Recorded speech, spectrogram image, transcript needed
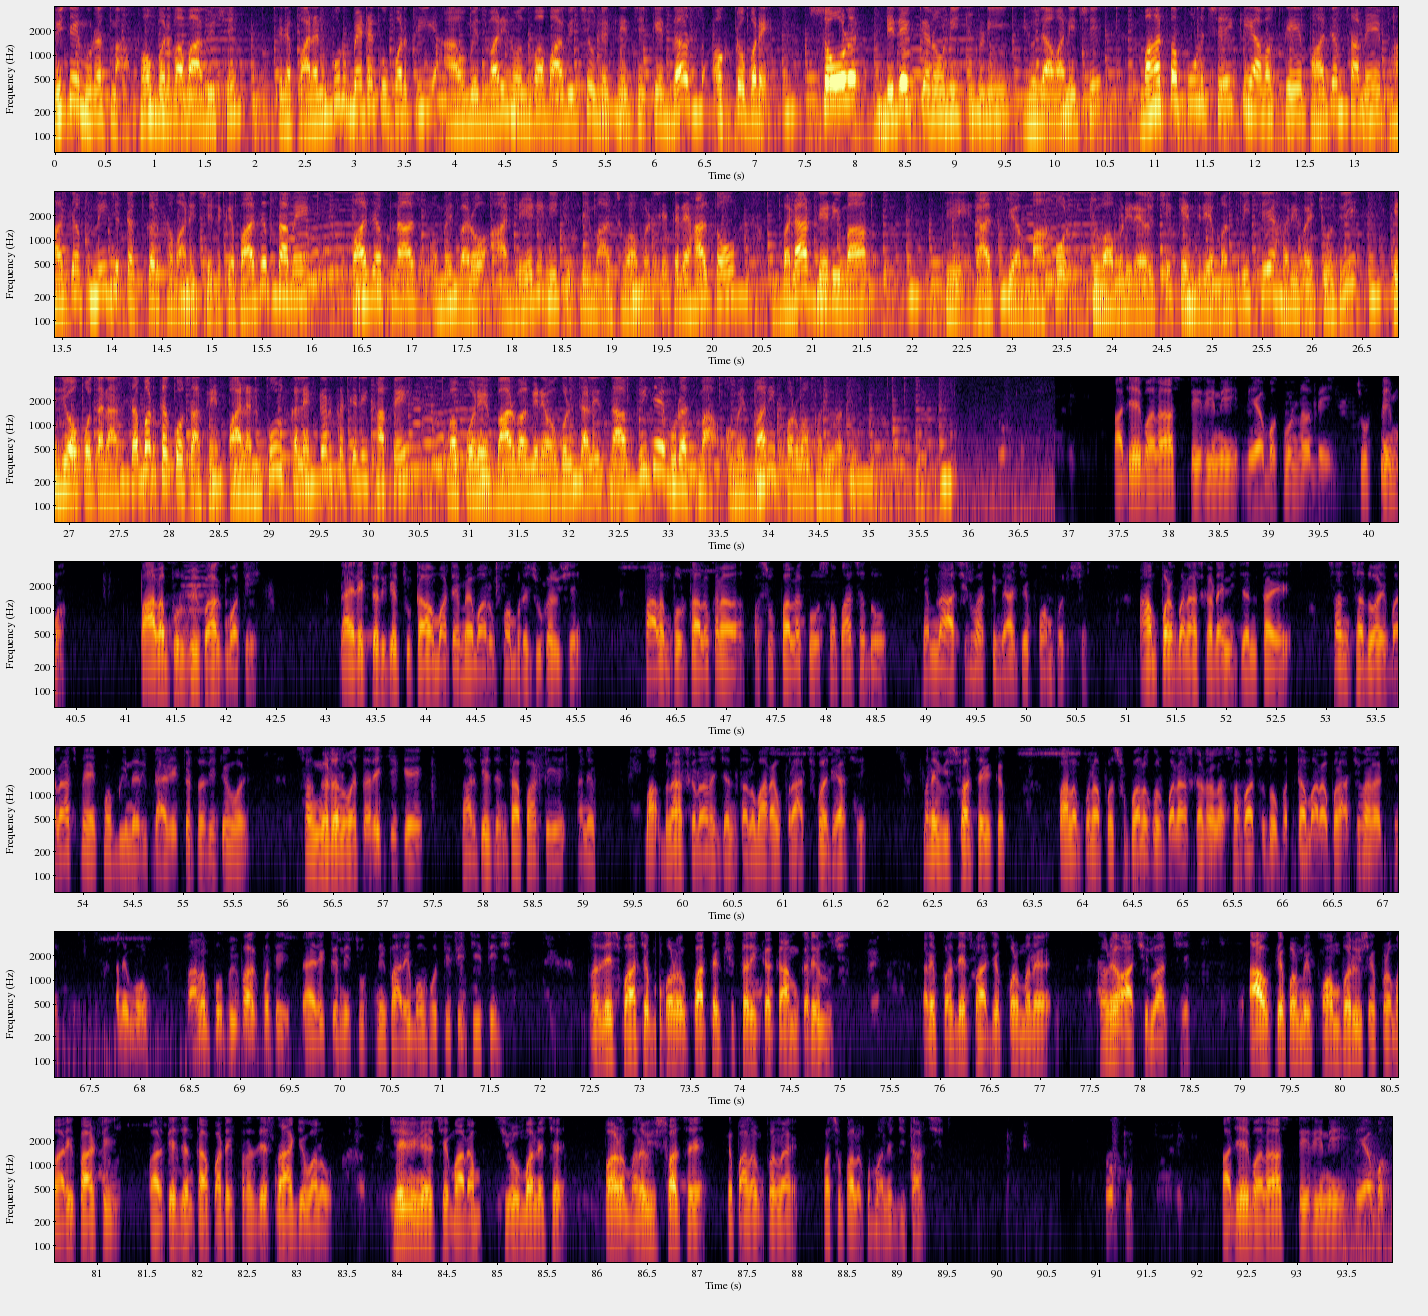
વિજય મુહૂર્તમાં ફોર્મ ભરવામાં આવ્યું છે. ત્યારે પાલનપુર બેઠક ઉપરથી આ ઉમેદવારી નોંધવામાં આવી છે. ઉલ્લેખનીય છે કે દસ ઓક્ટોબરે સોળ ડિરેક્ટરોની ચૂંટણી યોજાવાની છે. મહત્વપૂર્ણ છે કે આ વખતે ભાજપ સામે ભાજપની જ ટક્કર થવાની છે. એટલે કે ભાજપ સામે ભાજપના જ ઉમેદવારો આ ડેરીની ચૂંટણીમાં જોવા મળશે. ત્યારે હાલ તો બનાસ ડેરીમાં જે રાજકીય માહોલ જોવા મળી રહ્યો છે, કેન્દ્રીય મંત્રી છે હરિભાઈ ચૌધરી, કે જેઓ પોતાના સમર્થકો સાથે પાલનપુર કલેક્ટર કચેરી ખાતે બપોરે બાર વાગ્યે ઓગણચાલીસના વિજય મુહૂર્તમાં ઉમેદવારી ફોર્મ ભર્યું હતું. આજે બનાસ ડેરીની નિયામક મંડળની ચૂંટણીમાં પાલનપુર વિભાગમાંથી ડાયરેક્ટ તરીકે ચૂંટાવા માટે મેં મારું ફોર્મ રજૂ કર્યું છે. પાલનપુર તાલુકાના પશુપાલકો, સભાસદો એમના આશીર્વાદથી મેં આજે ફોર્મ ભર્યું છે. આમ પણ બનાસકાંઠાની જનતાએ સંસદ હોય, બનાસ બેંકમાં બિનરી ડાયરેક્ટર તરીકે હોય, સંગઠન હોય, દરેક જગ્યાએ ભારતીય જનતા પાર્ટી અને બનાસકાંઠાના જનતાનો મારા ઉપર આશીર્વાદ રહ્યા છે. મને વિશ્વાસ છે કે પાલનપુરના પશુપાલકો, બનાસકાંઠાના સભાસદો બધા મારા ઉપર આશીર્વાદ રાખશે અને હું પાલનપુર વિભાગમાંથી ડાયરેક્ટરની ચૂંટણી ભારે બહુમતીથી છે પ્રદેશ ભાજપ પણ ઉપાધ્યક્ષ તરીકે કામ કરેલું છે અને પ્રદેશ ભાજપ પણ મને ઘણો આશીર્વાદ છે. આ વખતે પણ મેં ફોર્મ ભર્યું છે પણ મારી પાર્ટી ભારતીય જનતા પાર્ટી પ્રદેશના આગેવાનો જે નિર્ણય છે મારા શિરોમાને છે પણ મને વિશ્વાસ છે કે પાલનપુરના પશુપાલકો મને જીતાડશે. આજે બનાસ ડેરીની નિયામક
